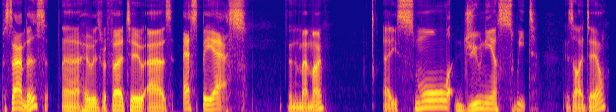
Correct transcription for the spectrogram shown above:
For Sanders, uh, who is referred to as SBS in the memo, a small junior suite is ideal.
